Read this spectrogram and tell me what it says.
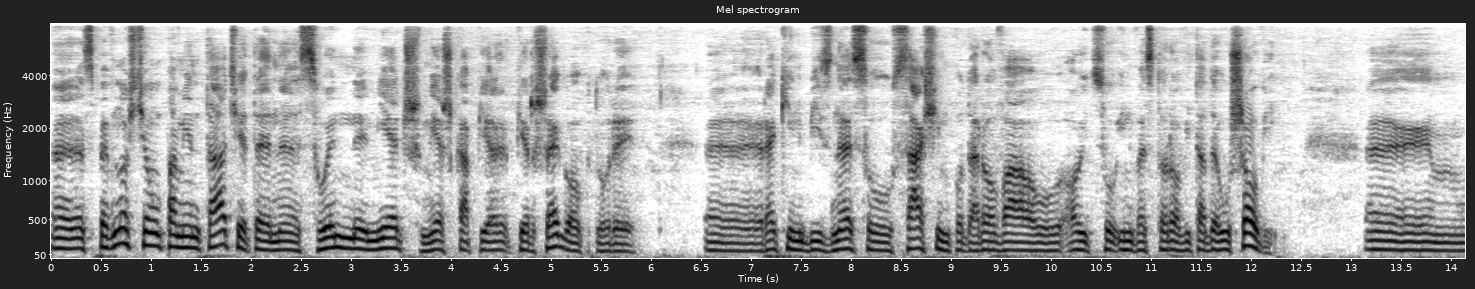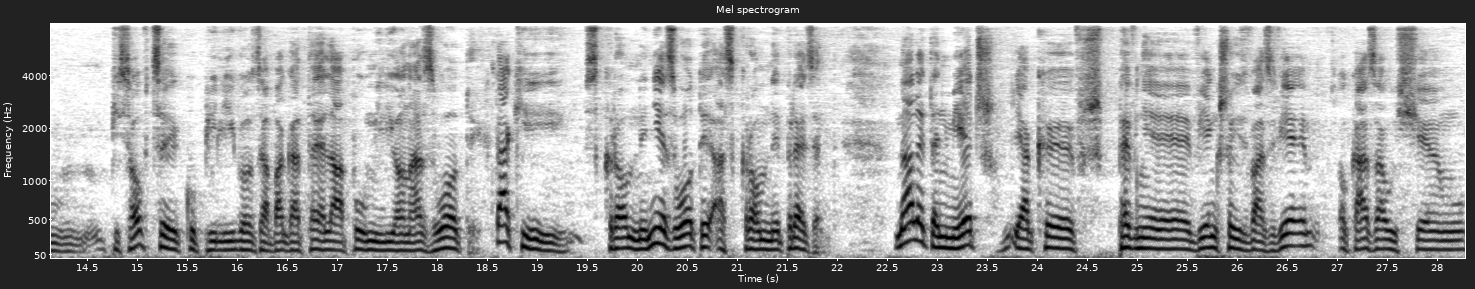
E, Z pewnością pamiętacie ten słynny miecz Mieszka I, który e, rekin biznesu Sasin podarował ojcu inwestorowi Tadeuszowi. Pisowcy kupili go za bagatela pół miliona złotych. Taki skromny, nie złoty, a skromny prezent. No ale ten miecz, jak e, pewnie większość z Was wie, okazał się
